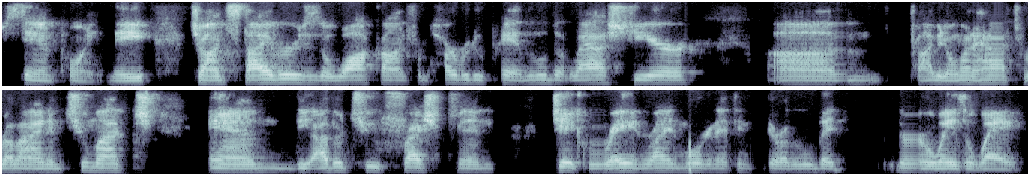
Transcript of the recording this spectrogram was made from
standpoint. They John Stivers is a walk on from Harvard who played a little bit last year. Um, probably don't want to have to rely on him too much. And the other two freshmen, Jake Ray and Ryan Morgan, I think they're a little bit they're a ways away.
